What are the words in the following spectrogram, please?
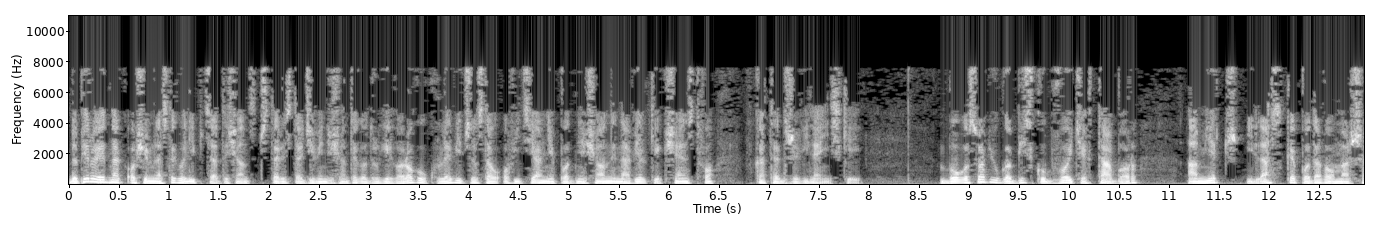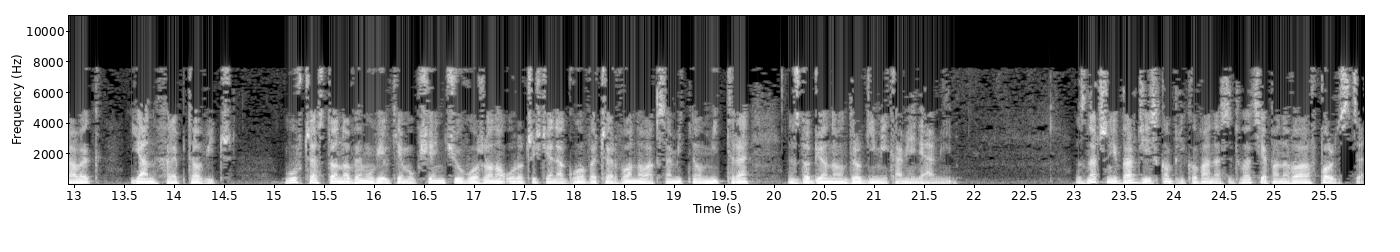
Dopiero jednak 18 lipca 1492 roku Królewicz został oficjalnie podniesiony na Wielkie Księstwo w katedrze wileńskiej. Błogosławił go biskup Wojciech Tabor, a miecz i laskę podawał marszałek Jan Chreptowicz. Wówczas to nowemu wielkiemu księciu włożono uroczyście na głowę czerwoną aksamitną mitrę zdobioną drogimi kamieniami. Znacznie bardziej skomplikowana sytuacja panowała w Polsce.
